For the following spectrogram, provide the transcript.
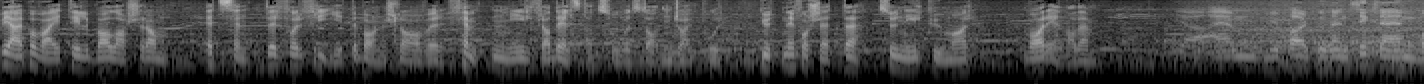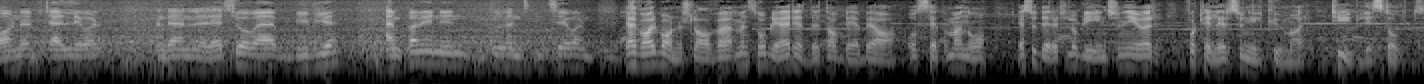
Vi er på vei til Balashram, et senter for frigitte barneslaver 15 mil fra delstatshovedstaden Jaipur. Gutten i forsetet, Sunil Kumar, var en av dem. Yeah, I am before 2006 I am a child labor and then ratio. I am coming in 2007 jeg var barneslave, men så ble jeg reddet av BBA. Og se på meg nå, jeg studerer til å bli ingeniør, forteller Sunil Kumar, tydelig stolt.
